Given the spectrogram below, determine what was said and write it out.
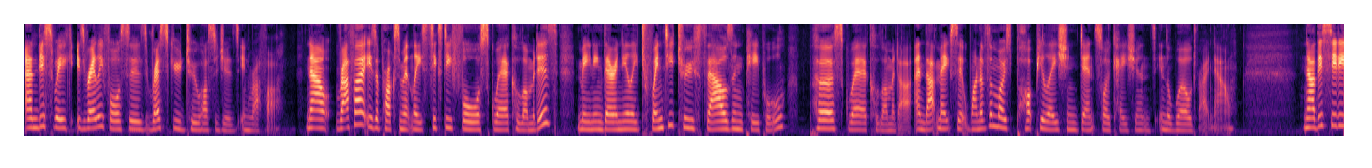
And this week, Israeli forces rescued two hostages in Rafah. Now, Rafah is approximately 64 square kilometres, meaning there are nearly 22,000 people per square kilometre, and that makes it one of the most population dense locations in the world right now. Now, this city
